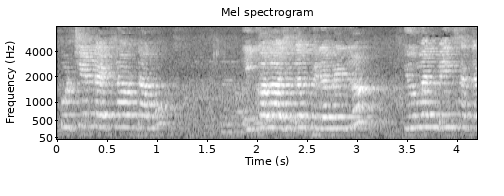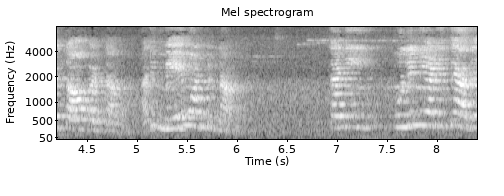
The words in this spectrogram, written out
ఫుడ్ చైన్లో ఎట్లా ఉంటాము? ఈకోలాజికల్ పిరమిడ్లో హ్యూమన్ బీయింగ్స్ అంటే టాప్ అంటాము. అది మేము అంటున్నాం కానీ పులిని అడిగితే అది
